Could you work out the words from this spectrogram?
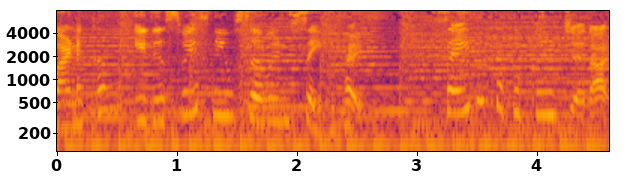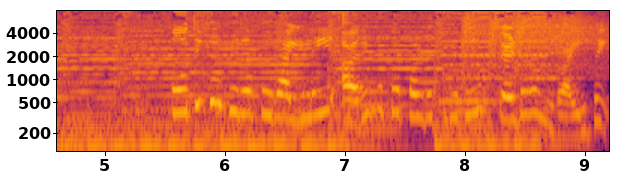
வணக்கம். இது சுவிஸ் நியூஸ் செவன் செய்திகள். செய்தி தொகுப்பு ஜெராட். புதிய இரவு ரயிலை அறிமுகப்படுத்தியது பெடரல் ரயில்வே.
